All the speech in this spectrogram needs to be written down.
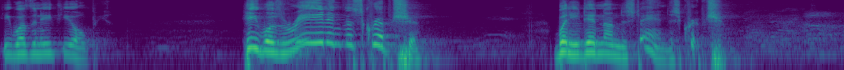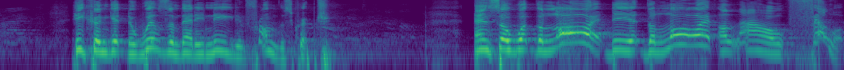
He was an Ethiopian. He was reading the scripture, but he didn't understand the scripture. He couldn't get the wisdom that he needed from the scripture. And so, what the Lord did, the Lord allowed Philip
